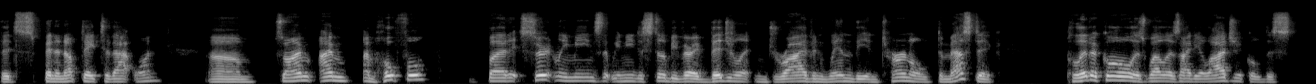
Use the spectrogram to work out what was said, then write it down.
that's been an update to that one. Um, so I'm I'm I'm hopeful, but it certainly means that we need to still be very vigilant and drive and win the internal domestic political as well as ideological dis-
